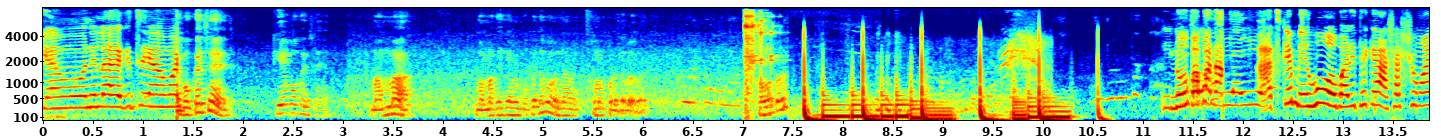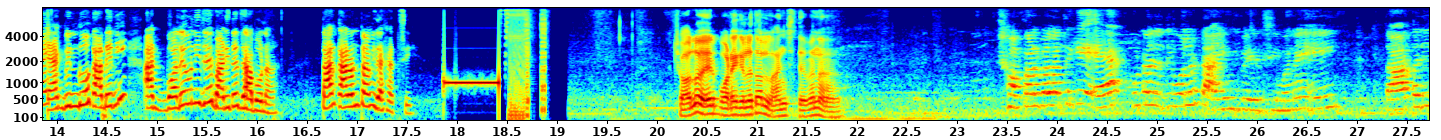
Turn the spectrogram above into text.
কেমন লাগছে আমার। বকেছে? কে বকেছে? মাম্মা? মাম্মাকে কি আমি বকে দেবো না ক্ষমা করে দেবো ক্ষমা করে। নো বাবা না। আজকে মেহু ও বাড়ি থেকে আসার সময় এক বিন্দুও কাঁদেনি আর বলেও নি যে বাড়িতে যাব না। তার কারণটা আমি দেখাচ্ছি। চলো এর পরে গেলে তো আর লাঞ্চ দেবে না। সকালবেলা থেকে এক ফোঁটা যদি বলো টাইম পেয়েছি। মানে এই তাড়াতাড়ি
